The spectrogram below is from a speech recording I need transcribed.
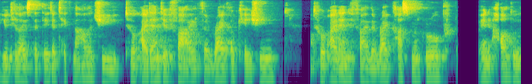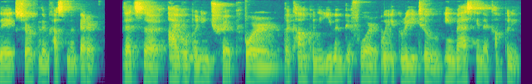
utilize the data technology to identify the right location, to identify the right customer group, and how do they serve the customer better. That's an eye opening trip for the company even before we agreed to invest in the company.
